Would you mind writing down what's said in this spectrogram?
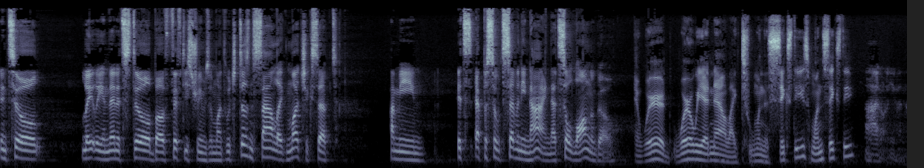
until lately, and then it's still above fifty streams a month, which doesn't sound like much, except I mean, it's episode seventy nine. That's so long ago. And where where are we at now? Like two, in the sixties, one sixty? I don't even know.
